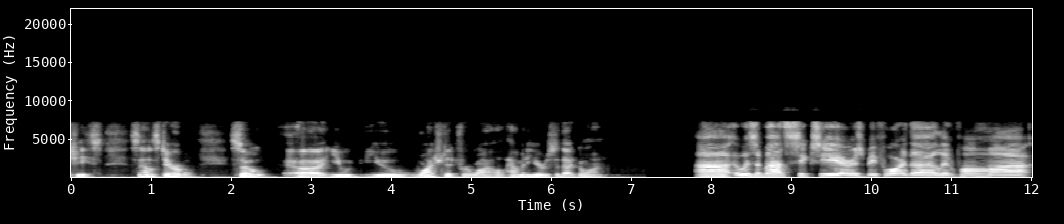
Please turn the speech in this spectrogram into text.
Jeez, sounds terrible. So uh, you you watched it for a while. How many years did that go on? Uh, it was about six years before the lymphoma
